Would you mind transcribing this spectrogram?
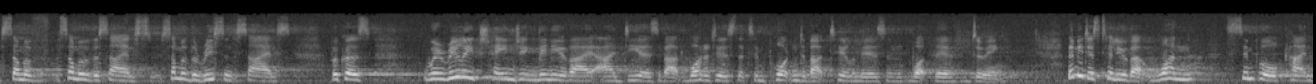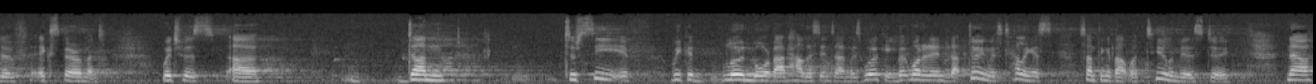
some of, some of the science, some of the recent science, because we're really changing many of our ideas about what it is that's important about telomeres and what they're doing. Let me just tell you about one simple kind of experiment, which was uh, done to see if we could learn more about how this enzyme was working. But what it ended up doing was telling us something about what telomeres do. Now,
